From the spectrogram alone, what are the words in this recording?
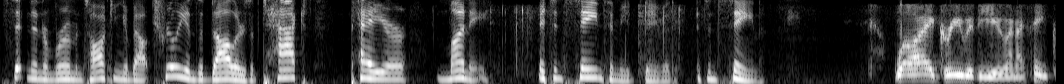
sitting in a room and talking about trillions of dollars of taxpayer money. It's insane to me, David. It's insane. Well, I agree with you, and I think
